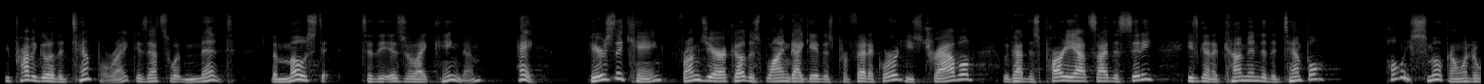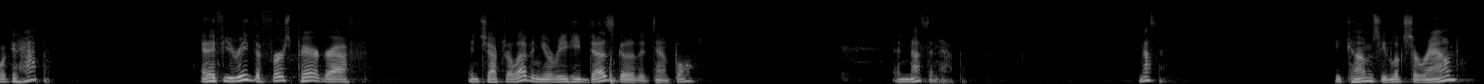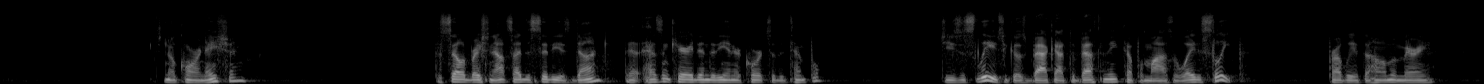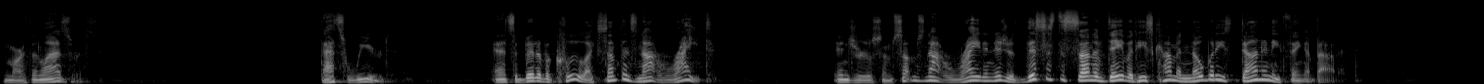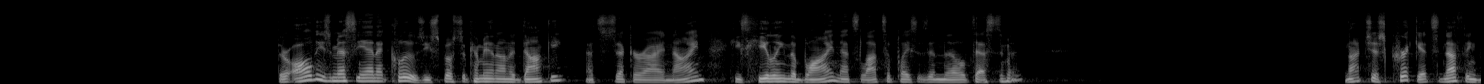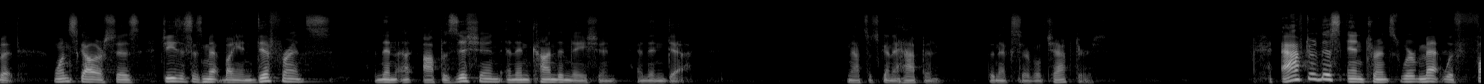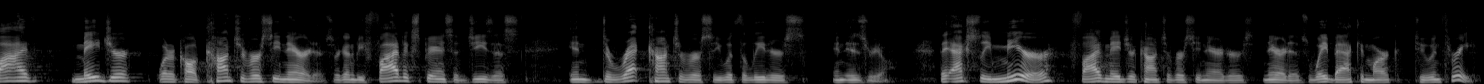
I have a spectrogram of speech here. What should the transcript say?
You'd probably go to the temple, right? Because that's what meant the most to the Israelite kingdom. Hey, here's the king from Jericho. This blind guy gave this prophetic word. He's traveled. We've had this party outside the city. He's going to come into the temple. Holy smoke, I wonder what could happen. And if you read the first paragraph in chapter 11, you'll read he does go to the temple and nothing happens. Nothing. He comes, he looks around. There's no coronation. The celebration outside the city is done. That hasn't carried into the inner courts of the temple. Jesus leaves. He goes back out to Bethany, a couple miles away, to sleep, probably at the home of Mary and Martha and Lazarus. That's weird. And it's a bit of a clue like something's not right in Jerusalem. Something's not right in Israel. This is the son of David. He's come and nobody's done anything about it. There are all these messianic clues. He's supposed to come in on a donkey. That's Zechariah 9. He's healing the blind. That's lots of places in the Old Testament. Not just crickets, nothing but one scholar says Jesus is met by indifference, and then uh, opposition, and then condemnation, and then death. And that's what's going to happen the next several chapters. After this entrance, we're met with five major what are called controversy narratives. There are going to be five experiences of Jesus in direct controversy with the leaders in Israel. They actually mirror five major controversy narratives, narratives way back in Mark 2 and 3.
